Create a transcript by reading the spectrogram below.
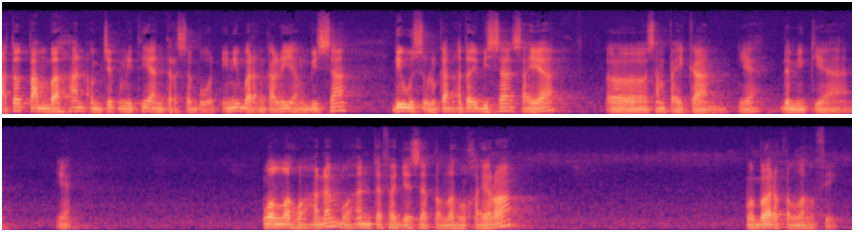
atau tambahan objek penelitian tersebut. Ini barangkali yang bisa diusulkan atau bisa saya e, sampaikan ya demikian ya wallahu alam wa anta fajazakallahu khaira wa fiik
